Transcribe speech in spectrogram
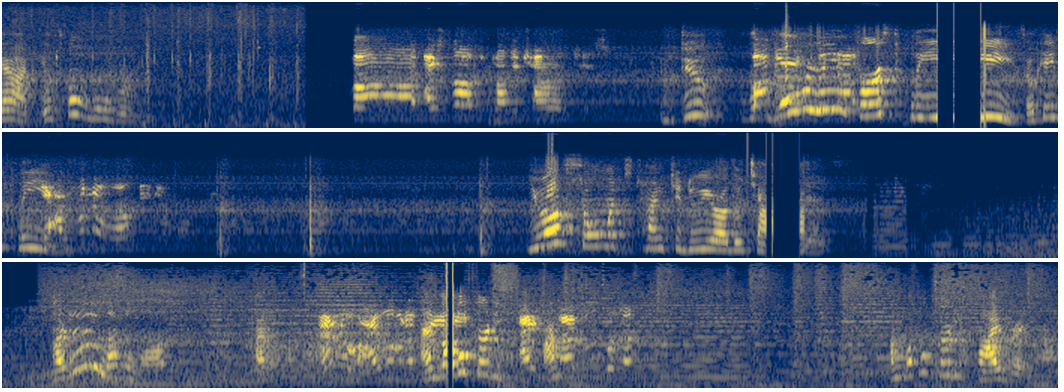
Yeah, let's go Wolverine. But I still have some other challenges. Do Wolverine first, please. Please, Okay, please. Yeah, I'm gonna you Wolverine. You have so much time to do your other challenges. How did I level up? I don't know. I don't know, I leveled up. I'm level 30. I, I'm. I'm level 35 right now.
